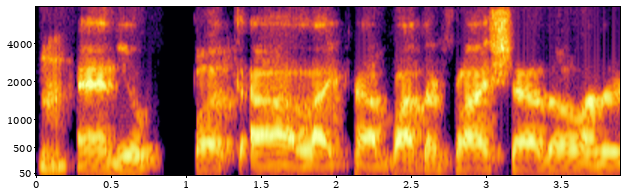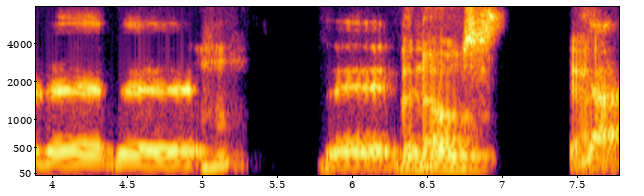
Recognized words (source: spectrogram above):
Hmm. and you put uh, like a butterfly shadow under the the Mm-hmm. the, The nose. Yeah. Yeah,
